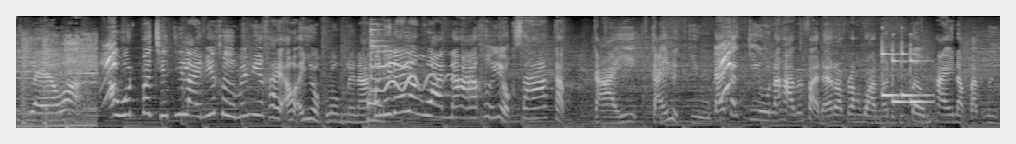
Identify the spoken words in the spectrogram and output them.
อีกแล้วอะอาวุธประชิดทีไรนี่คือไม่มีใครเอาไอหยกลงเลยนะคนที่ได้รางวัลนะคะ คือหยกซ่ากับไกด์ไกด์หรือกิวไกด์กับกิวนะคะ เป็นฝ่ายได้รับรางวัลมาเดี๋ยวพี่เติมให้นะแป๊บหนึ่ง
